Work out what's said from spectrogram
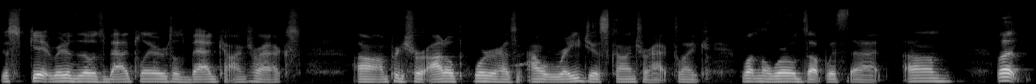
just get rid of those bad players, those bad contracts. Uh, I'm pretty sure Otto Porter has an outrageous contract. Like, what in the world's up with that? Um, but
